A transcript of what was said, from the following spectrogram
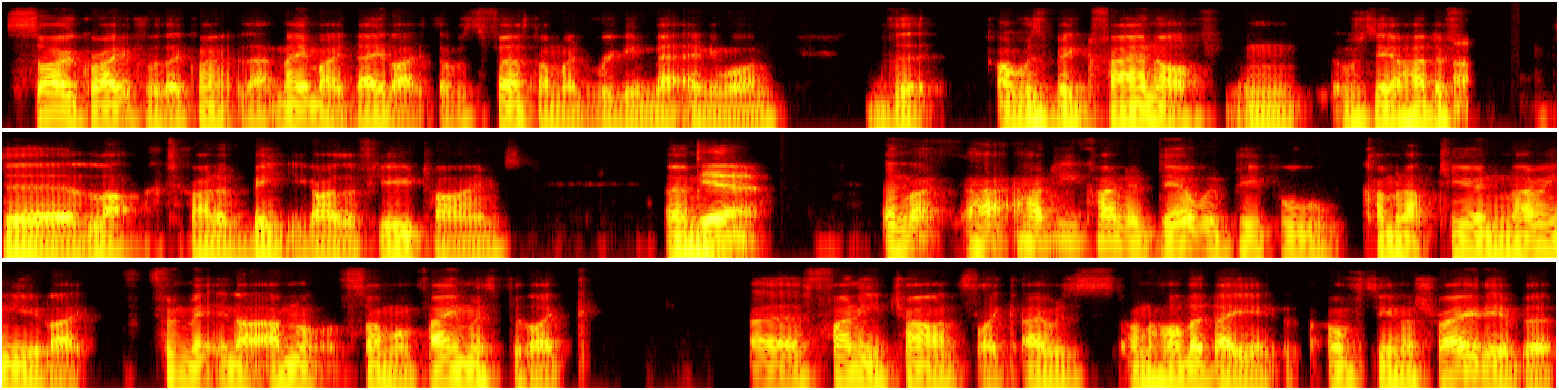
so grateful. That kind of, that made my day. Like that was the first time I'd really met anyone that I was a big fan of, and obviously I had a, the luck to kind of meet you guys a few times. Um, Yeah. and like how, how do you kind of deal with people coming up to you and knowing you? Like for me like i'm not someone famous but like a funny chance like i was on holiday obviously in australia but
